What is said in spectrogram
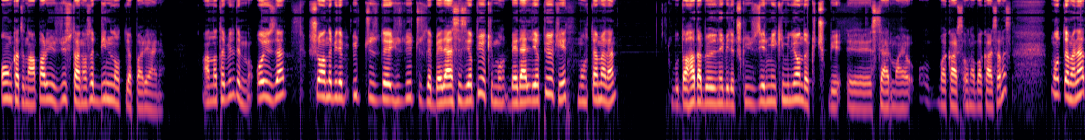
10 katı ne yapar? 100, 100 tane olsa 1000 lot yapar yani. Anlatabildim mi? O yüzden şu anda bir de 300'de %300'de bedelsiz yapıyor ki bedelli yapıyor ki muhtemelen bu daha da bölünebilir. Çünkü 122 milyon da küçük bir e, sermaye bakarsa ona bakarsanız. Muhtemelen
